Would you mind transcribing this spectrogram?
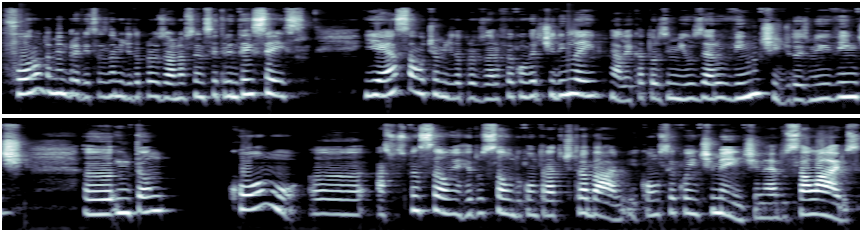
foram também previstas na medida provisória 936. E essa última medida provisória foi convertida em lei, a Lei 14.020 de 2020. Uh, então, como uh, a suspensão e a redução do contrato de trabalho e, consequentemente, né, dos salários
